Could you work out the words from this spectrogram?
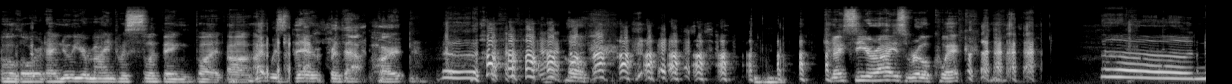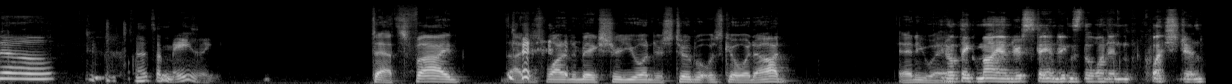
Oh Lord, I knew your mind was slipping, but uh, I was there for that part. Oh. Can I see your eyes real quick? oh no. That's amazing. That's fine. I just wanted to make sure you understood what was going on. Anyway, I don't think my understanding's the one in question.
